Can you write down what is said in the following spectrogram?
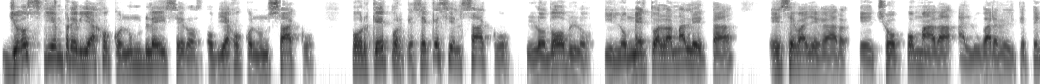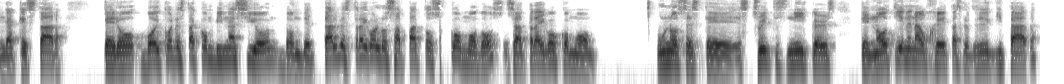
yo siempre viajo con un blazer o, viajo con un saco. ¿Por qué? Porque sé que si el saco lo doblo y lo meto a la maleta, ese va a llegar hecho pomada al lugar en el que tenga que estar. Pero voy con esta combinación donde tal vez traigo los zapatos cómodos, o sea, traigo como unos este, street sneakers que no tienen agujetas que te tienes que quitar,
